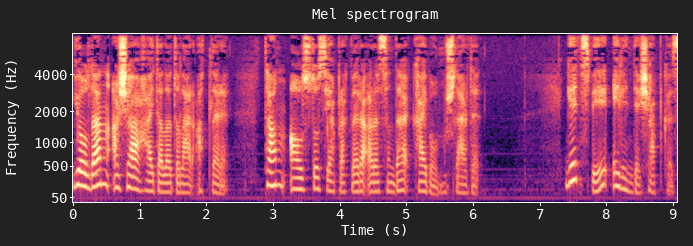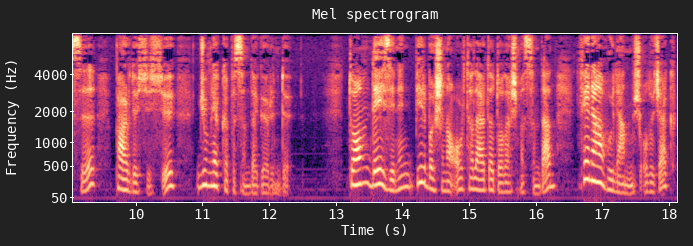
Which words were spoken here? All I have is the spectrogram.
Yoldan aşağı haydaladılar atları. Tam Ağustos yaprakları arasında kaybolmuşlardı. Gatsby elinde şapkası, pardösüsü cümle kapısında göründü. Tom Daisy'nin bir başına ortalarda dolaşmasından fena huylanmış olacak.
